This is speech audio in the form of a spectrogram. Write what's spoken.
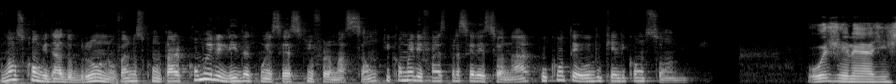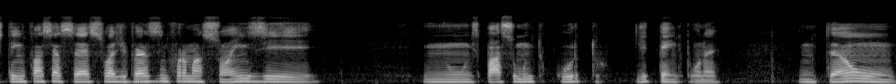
O nosso convidado Bruno vai nos contar como ele lida com o excesso de informação e como ele faz para selecionar o conteúdo que ele consome. Hoje, né, a gente tem fácil acesso a diversas informações e em um espaço muito curto de tempo, né? Então,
